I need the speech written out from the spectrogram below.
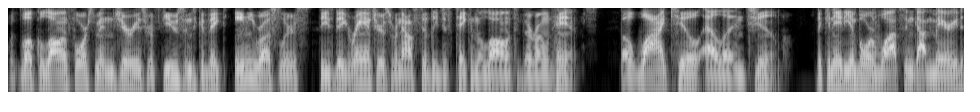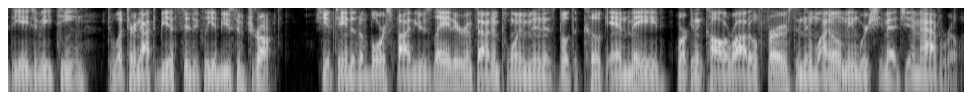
With local law enforcement and juries refusing to convict any rustlers, these big ranchers were now simply just taking the law into their own hands. But why kill Ella and Jim? The Canadian born Watson got married at the age of 18 to what turned out to be a physically abusive drunk. She obtained a divorce five years later and found employment as both a cook and maid, working in Colorado first and then Wyoming, where she met Jim Averill.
